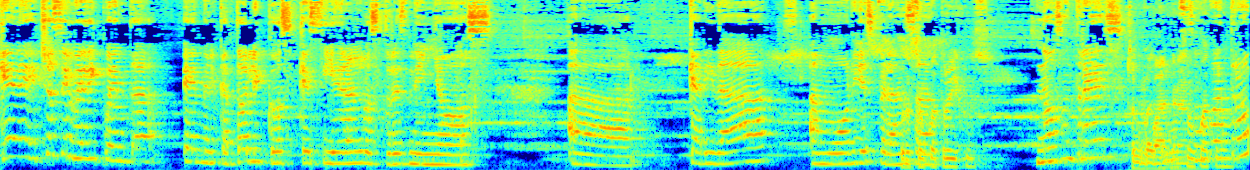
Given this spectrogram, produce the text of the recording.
Que de hecho sí me di cuenta en el Católicos que sí eran los tres niños ah, caridad, amor y esperanza. cuatro hijos. No, son tres. Son cuatro. son ¿Son cuatro.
